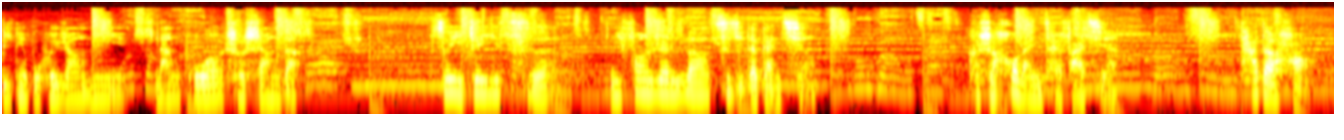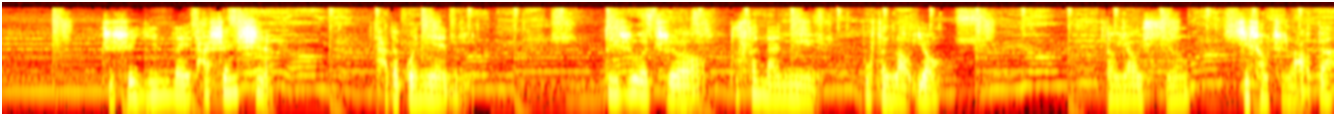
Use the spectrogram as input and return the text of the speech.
一定不会让你难过受伤的。所以这一次，你放任了自己的感情。可是后来你才发现，他的好，只是因为他绅士，他的观念里，对弱者不分男女，不分老幼，都要行举手之劳的。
